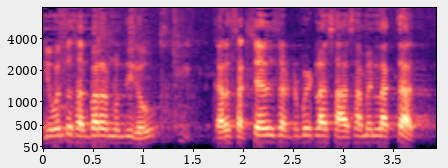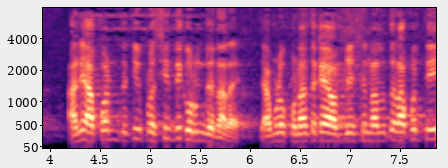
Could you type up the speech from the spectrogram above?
जिवंत सातबारा नोंदी घेऊ. कारण सक्सेशन सर्टिफिकेटला सहा सहा महिने लागतात. आणि आपण त्याची प्रसिद्धी करून देणार आहे. त्यामुळे कोणाचं काही ऑब्जेक्शन आलं तर आपण ते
